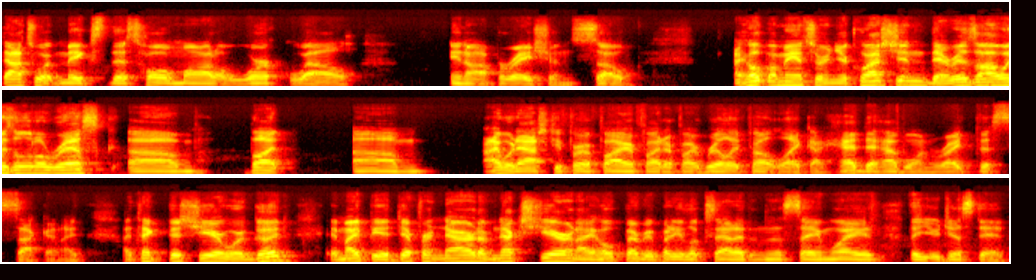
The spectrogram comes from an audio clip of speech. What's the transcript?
that's what makes this whole model work well in operations. So i hope i'm answering your question. There is always a little risk um, but um, I would ask you for a firefighter if I really felt like I had to have one right this second. I, I think this year we're good. It might be a different narrative next year, and I hope everybody looks at it in the same way that you just did.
